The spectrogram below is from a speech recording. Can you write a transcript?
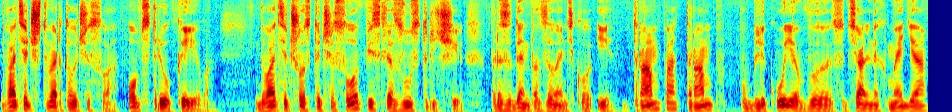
24 числа обстріл Києва. 26 число після зустрічі президента Зеленського і Трампа Трамп публікує в соціальних медіа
